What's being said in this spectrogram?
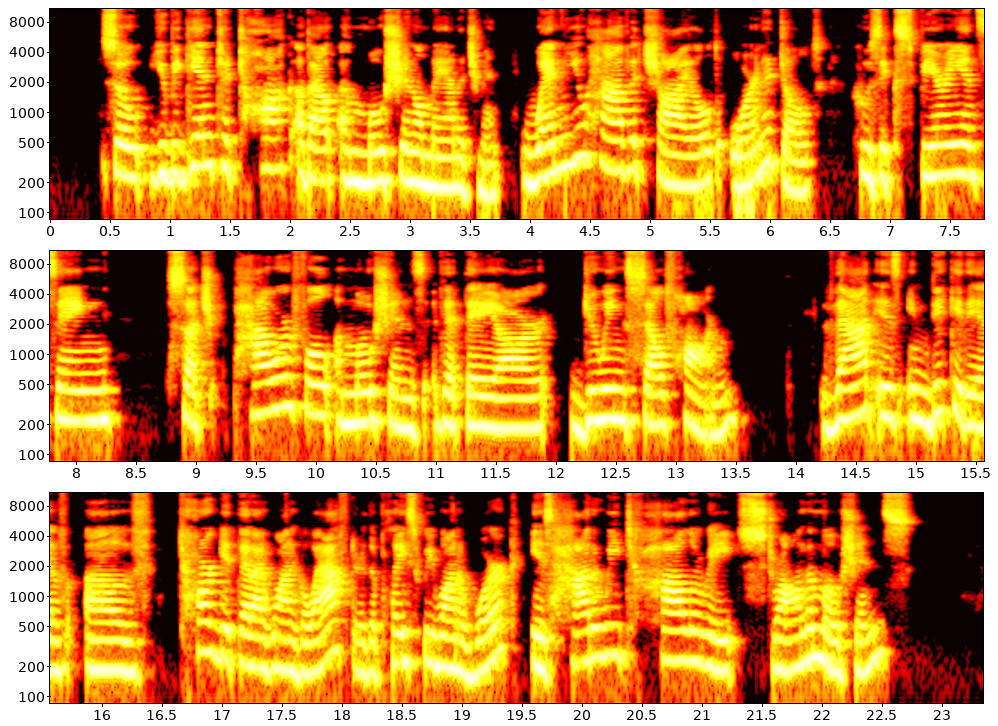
So you begin to talk about emotional management. When you have a child or an adult who's experiencing such powerful emotions that they are doing self harm, that is indicative of target that I want to go after. The place we want to work is how do we tolerate strong emotions?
